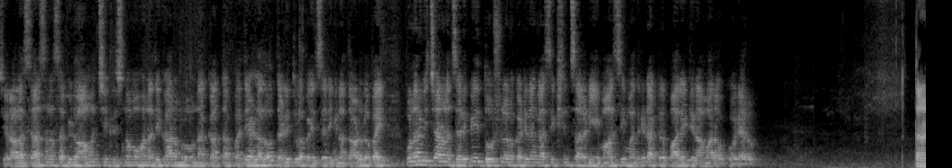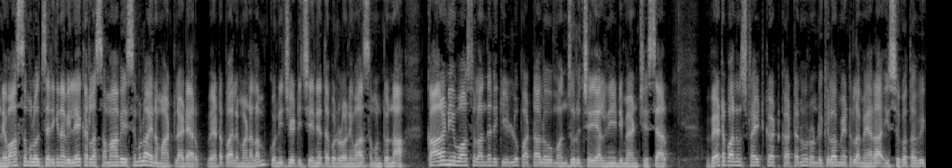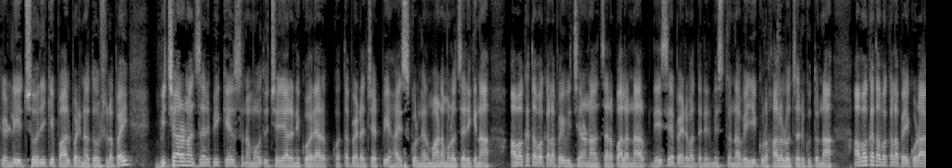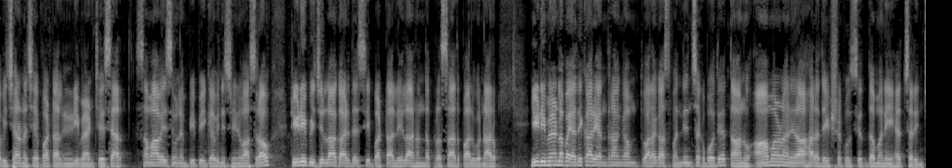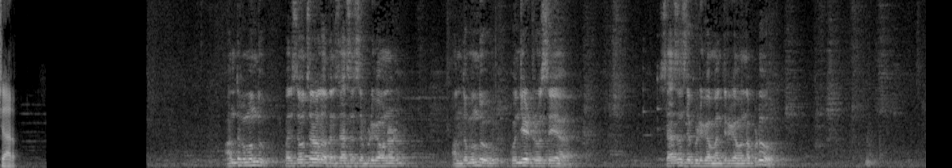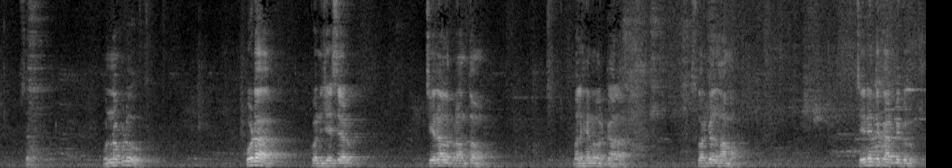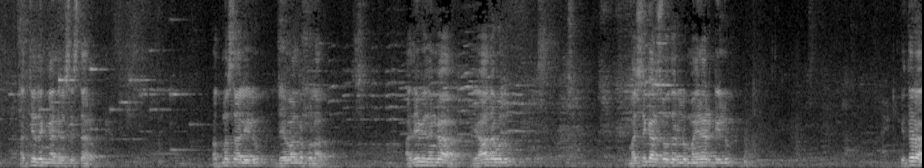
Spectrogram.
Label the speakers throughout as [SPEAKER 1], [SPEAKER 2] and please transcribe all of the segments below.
[SPEAKER 1] చీరాల శాసనసభ్యుడు ఆమంచి కృష్ణమోహన్ అధికారంలో ఉన్న గత పదేళ్ళలో దళితులపై జరిగిన దాడులపై పునర్విచారణ జరిపి దోషులను కఠినంగా శిక్షించాలని మాజీ మంత్రి డాక్టర్ పాలేటి రామారావు కోరారు. తన నివాసంలో జరిగిన విలేకరుల సమావేశంలో ఆయన మాట్లాడారు. వేటపాలెం మండలం కొన్నిచేటి చేనేతపురిలో నివాసం ఉంటున్న కాలనీ వాసులందరికీ ఇళ్ళు పట్టాలు మంజూరు చేయాలని డిమాండ్ చేశారు. వేటపాలెం స్ట్రైట్ కట్ కట్టను రెండు కిలోమీటర్ల మేర ఇసుక తవ్వికెళ్ళి చోరీకి పాల్పడిన దోషులపై విచారణ జరిపి కేసు నమోదు చేయాలని కోరారు. కొత్తపేట జడ్పీ హైస్కూల్ నిర్మాణంలో జరిగిన అవకతవకలపై విచారణ జరపాలన్నారు. దేశీయపేట వద్ద నిర్మిస్తున్న వెయ్యి గృహాలలో జరుగుతున్న అవకతవకలపై కూడా విచారణ చేపట్టాలని డిమాండ్ చేశారు. సమావేశంలో ఎంపీపీ గవిని శ్రీనివాసరావు టీడీపీ జిల్లా కార్యదర్శి బట్టా లీలానంద ప్రసాద్ పాల్గొన్నారు. ఈ డిమాండ్లపై అధికార యంత్రాంగం త్వరగా స్పందించకపోతే తాను ఆమరణ నిరాహార దీక్షకు సిద్ధమని హెచ్చరించారు.
[SPEAKER 2] అంతకుముందు పది సంవత్సరాలు అతను శాసనసభ్యుడిగా ఉన్నాడు. అంతకుముందు కొంజేటి రోసయ్య శాసనసభ్యుడిగా మంత్రిగా ఉన్నప్పుడు సరే ఉన్నప్పుడు కూడా కొన్ని చేశారు. చీరాల ప్రాంతం బలహీన వర్గాల స్వర్గధామం. చేనేత కార్మికులు అత్యధికంగా నివసిస్తారు. పద్మశాలీలు దేవాంగ కులాలు. అదేవిధంగా యాదవులు మత్స్యకార సోదరులు మైనారిటీలు ఇతర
